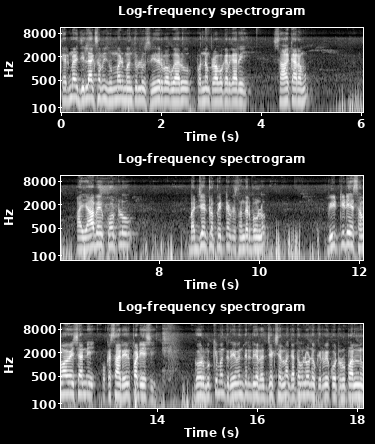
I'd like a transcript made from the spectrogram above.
కరీంనగర్ జిల్లాకు సంబంధించిన ఉమ్మడి మంత్రులు శ్రీధర్ బాబు గారు పొన్నం ప్రభాకర్ గారి సహకారము. ఆ యాభై కోట్లు బడ్జెట్లో పెట్టిన సందర్భంలో వీటీడీఏ సమావేశాన్ని ఒకసారి ఏర్పాటు చేసి గౌరవ ముఖ్యమంత్రి రేవంత్ రెడ్డి గారి అధ్యక్షతన గతంలోనే ఒక ఇరవై కోట్ల రూపాయలను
